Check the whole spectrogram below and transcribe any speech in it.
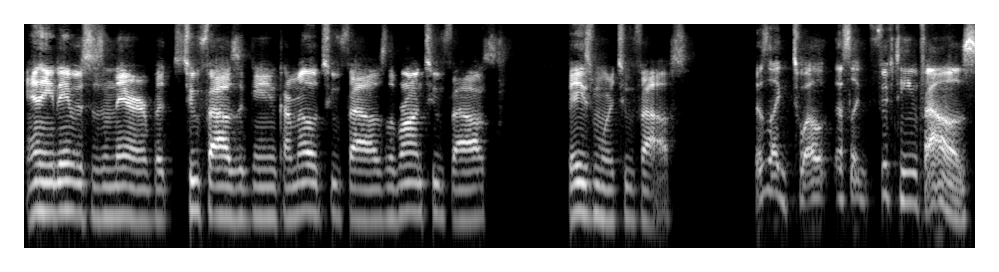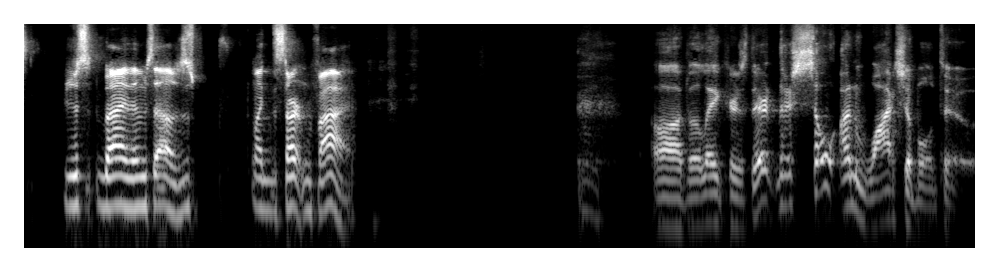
Anthony Davis is in there, but two fouls a game. Carmelo, two fouls. LeBron, two fouls. Bazemore, two fouls. That's like 12, that's like 15 fouls just by themselves, just like the starting five. Oh, the Lakers, they're they're so unwatchable too.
